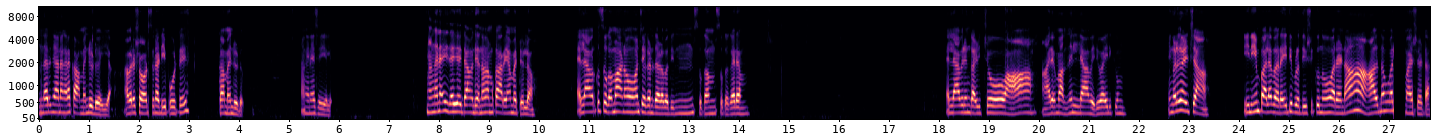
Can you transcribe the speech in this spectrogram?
അന്നേരം ഞാൻ അങ്ങനെ കമന്റ് ഇടുക ചെയ്യുക അവരെ ഷോർട്സിന് അടിയിൽ പോയിട്ട് കമന്റ് ഇടും. അങ്ങനെ ചെയ്യൽ അങ്ങനെ ഇതേ ചെയ്താൽ മതി. എന്നാൽ നമുക്ക് അറിയാൻ പറ്റുമല്ലോ. എല്ലാവർക്കും സുഖമാണോ? ചെയ്യേണ്ടത് ദളപതി. സുഖം സുഖകരം. എല്ലാവരും കഴിച്ചോ? ആ ആരും വന്നില്ല. വരുമായിരിക്കും നിങ്ങൾ കഴിച്ചാ? ഇനിയും പല വെറൈറ്റി പ്രതീക്ഷിക്കുന്നു പറയണ്ട. ആ ആകുന്ന പോലെ മാഷേട്ടാ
